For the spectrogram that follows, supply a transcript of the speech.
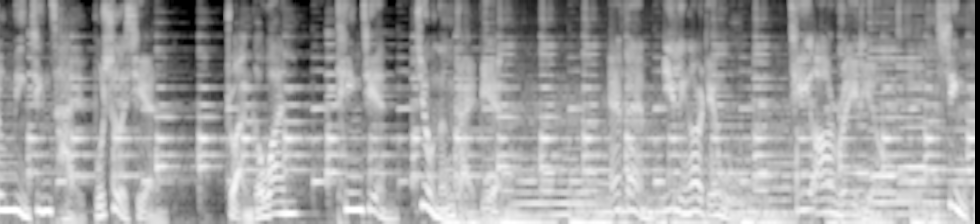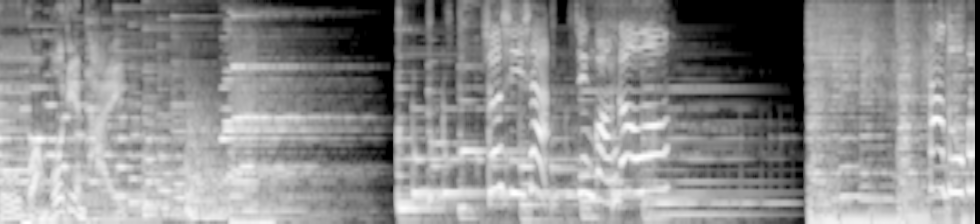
生命精彩不设限，转个弯，听见就能改变。FM 一零二点五，TR Radio，幸福广播电台。休息一下，进广告喽。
